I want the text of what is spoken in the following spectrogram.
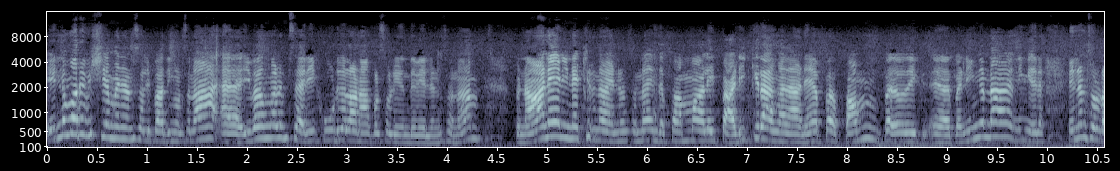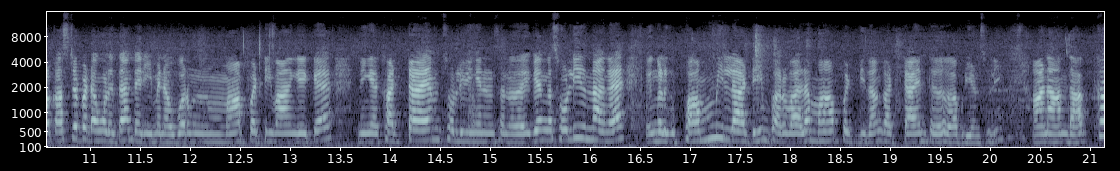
இன்னும் ஒரு விஷயம் என்னன்னு சொல்லி பார்த்தீங்கன்னு சொன்னா இவங்களும் சரி கூடுதலான ஆட்கள் சொல்லி இருந்த வேலைன்னு சொன்னா இப்போ நானே நினைச்சிருந்தேன் என்ன சொன்னா இந்த பம்மாலை இப்போ அடிக்கிறாங்க தானே அப்போ பம் இப்போ நீங்கன்னா நீங்கள் என்னன்னு சொல்கிற கஷ்டப்பட்டவங்களுக்கு தான் தெரியுமே நான் ஒவ்வொரு மாப்பட்டி வாங்கிக்க நீங்கள் கட்டாயம் சொல்லுவீங்கன்னு சொன்னது இவங்க சொல்லியிருந்தாங்க எங்களுக்கு பம் இல்லாட்டியும் பரவாயில்ல மாப்பட்டி தான் கட்டாயம் தேவை அப்படின்னு சொல்லி. ஆனா அந்த அக்கா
